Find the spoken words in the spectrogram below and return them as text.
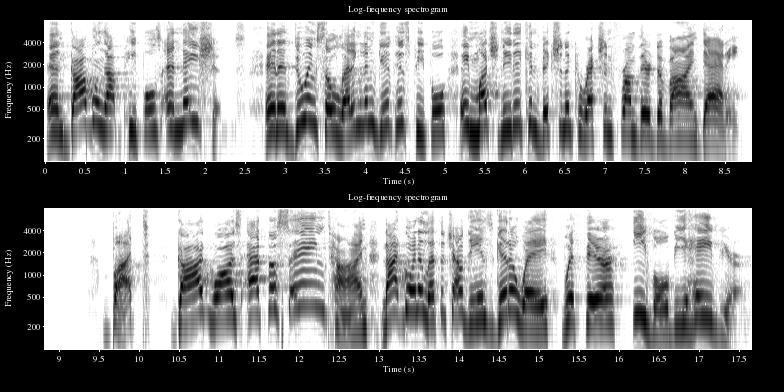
and gobbling up peoples and nations. And in doing so, letting them give his people a much needed conviction and correction from their divine daddy. But God was at the same time not going to let the Chaldeans get away with their evil behavior.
